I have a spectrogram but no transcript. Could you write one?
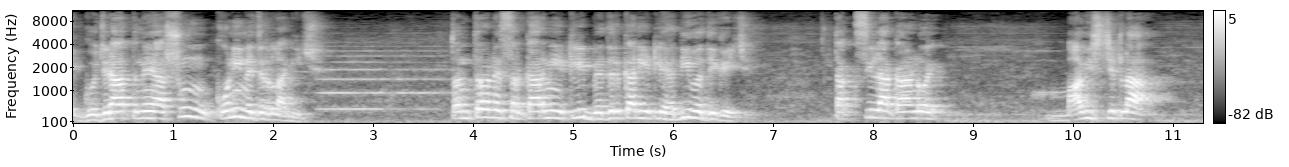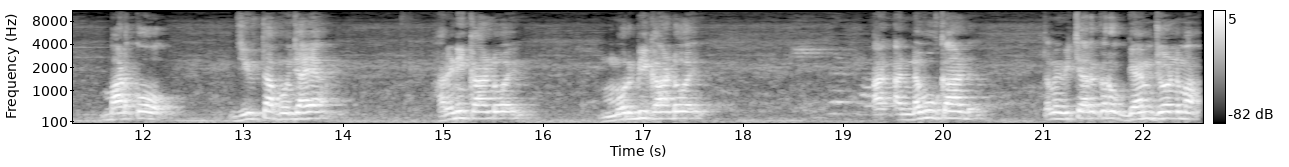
કે ગુજરાતને આ શું કોની નજર લાગી છે? તંત્ર અને સરકારની એટલી બેદરકારી, એટલી હદી વધી ગઈ છે. તક્ષશિલા કાંડ હોય, બાવીસ જેટલા બાળકો જીવતા ભૂંજાયા. હરણી કાંડ હોય, મોરબી કાંડ હોય આ નવું કાંડ તમે વિચાર કરો ગેમ ઝોનમાં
